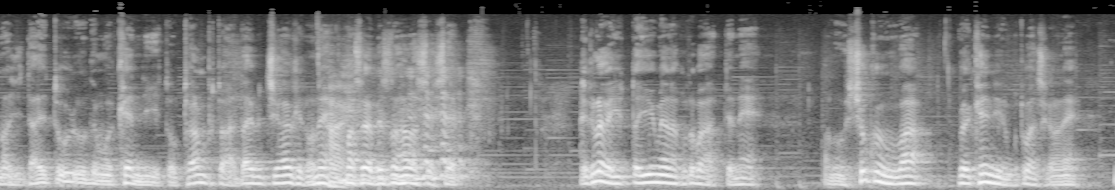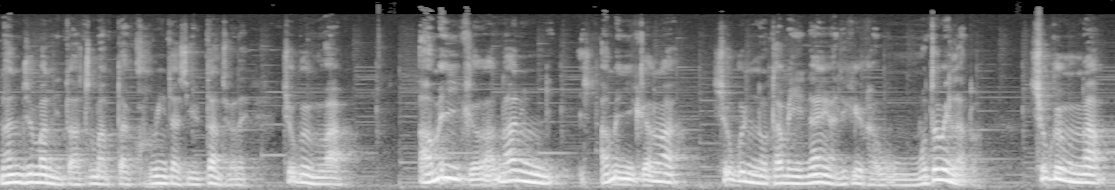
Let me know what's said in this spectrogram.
同じ大統領でもケネディとトランプとはだいぶ違うけどね、はい、まあそれは別の話として。で彼が言った有名な言葉があってねあの諸君はこれケネディの言葉ですからね。何十万人と集まった国民に対して言ったんですよね。諸君はアメリカが何アメリカが諸君のために何ができるかを求めるなと。諸君が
